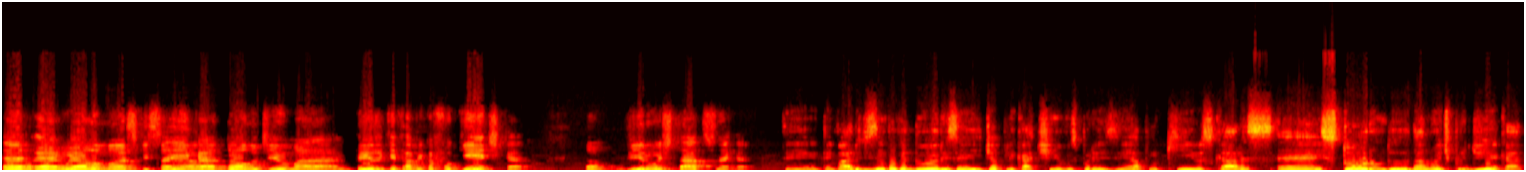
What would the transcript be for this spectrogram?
É, é, o Elon Musk, isso aí, é, cara. Dono de uma empresa que fabrica foguete, cara. Então, virou status, né, cara? Tem, tem vários desenvolvedores aí de aplicativos, por exemplo, que os caras é, estouram do, da noite pro dia, cara.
